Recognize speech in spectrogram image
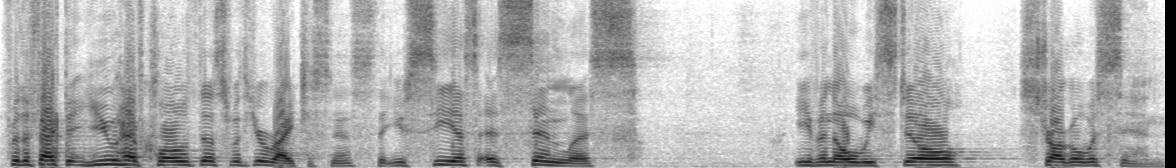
for the fact that you have clothed us with your righteousness, that you see us as sinless, even though we still struggle with sin,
